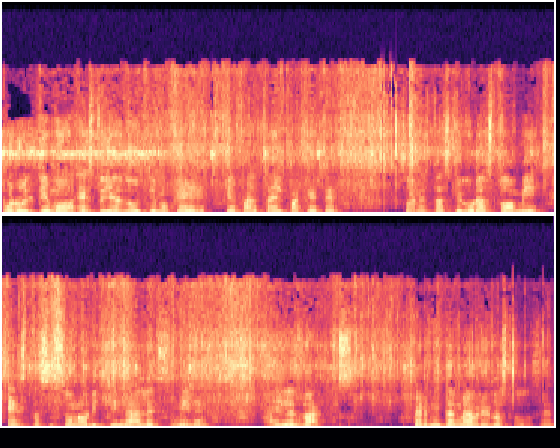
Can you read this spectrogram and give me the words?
Por último, esto ya es lo último que, que falta del paquete. Son estas figuras Tommy. Estas sí son originales, miren. Ahí les va. Permítanme abrirlos todos, ¿eh?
